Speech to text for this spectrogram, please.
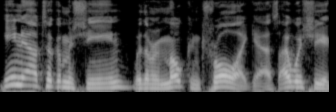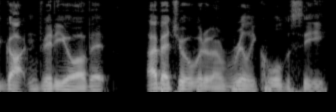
he now took a machine with a remote control, I guess. I wish he had gotten video of it. I bet you it would have been really cool to see.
